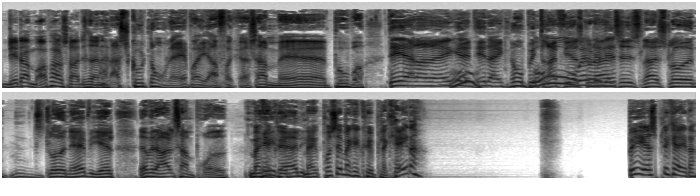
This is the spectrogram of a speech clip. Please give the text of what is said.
lidt om ophavsrettighederne. Han har skudt nogle aber i Afrika sammen med uh, puber. Det er der da ikke. Uh. Det er der ikke nogen bedrift. Uh, jeg skulle da altid slå, slået en, slået en abe ihjel. Der vil det alt sammen prøve. Man kan Helt købe, ærligt. man, prøv at se, man kan købe plakater. BS-plakater.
